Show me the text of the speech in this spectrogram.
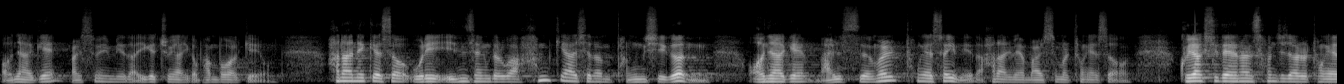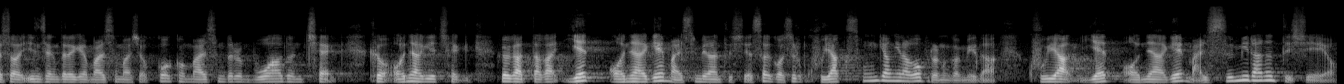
언약의 말씀입니다. 이게 중요하니까 반복할게요. 하나님께서 우리 인생들과 함께 하시는 방식은 언약의 말씀을 통해서입니다. 하나님의 말씀을 통해서 구약 시대에는 선지자를 통해서 인생들에게 말씀하셨고 그 말씀들을 모아둔 책, 그 언약의 책, 그걸 갖다가 옛 언약의 말씀이라는 뜻이어서 그것을 구약 성경이라고 부르는 겁니다. 구약 옛 언약의 말씀이라는 뜻이에요.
